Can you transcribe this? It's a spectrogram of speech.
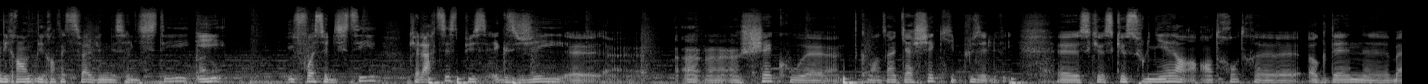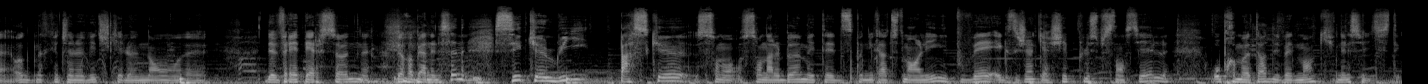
des, grands, des grands festivals viennent les solliciter et une fois sollicités, que l'artiste puisse exiger euh, un, un- un chèque ou euh, comment dire, un cachet qui est plus élevé. Euh, ce, que, ce que soulignait en- entre autres Ogden, ben, Ogden Krejanovic, qui est le nom de vraie personne de Robert Nelson, c'est que lui, parce que son, son album était disponible gratuitement en ligne, il pouvait exiger un cachet plus substantiel aux promoteurs d'événements qui venaient le solliciter.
